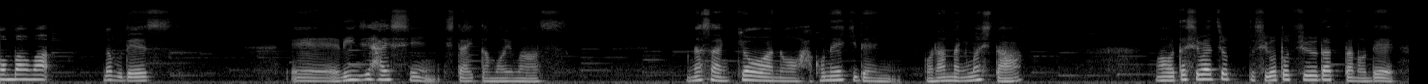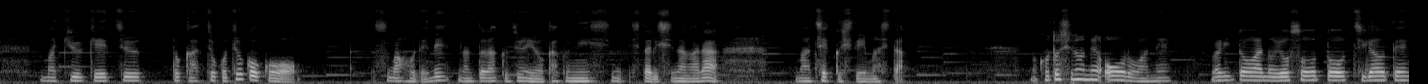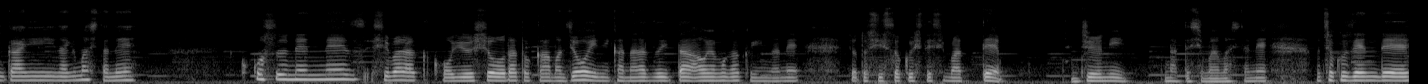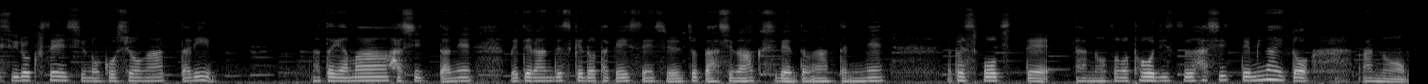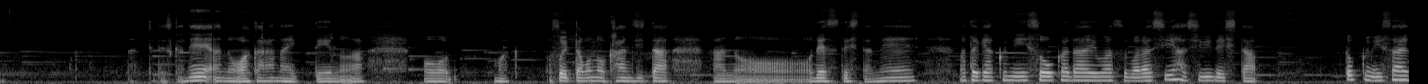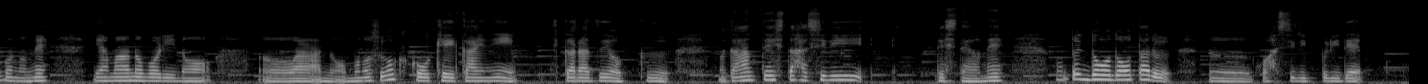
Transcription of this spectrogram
こんばんは、のぶです。えー臨時配信したいと思います。皆さん今日あの箱根駅伝ご覧になりました？まあ私はちょっと仕事中だったので、まあ休憩中とかちょこちょここうスマホでね、なんとなく順位を確認ししたりしながら、まあチェックしていました。まあ今年のね、往路はね、割とあの予想と違う展開になりましたね。ここ数年ね、しばらくこう優勝だとか、まあ、上位に必ずいた青山学院がね、ちょっと失速してしまって、12位になってしまいましたね。直前で主力選手の故障があったり、また山走ったね、ベテランですけど、武井選手、ちょっと足のアクシデントがあったりね、やっぱりスポーツって、あの、その当日走ってみないと、あの、なんていうんですかね、あの、わからないっていうのが、おまあ、そういったものを感じた、あのレースでしたね。また逆に創価大は素晴らしい走りでした。特に最後のね、山登りのは、あの、ものすごくこう軽快に力強く、また安定した走りでしたよね。本当に堂々たる、うこう走りっぷりで、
